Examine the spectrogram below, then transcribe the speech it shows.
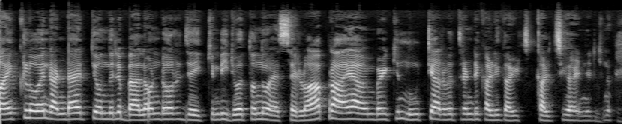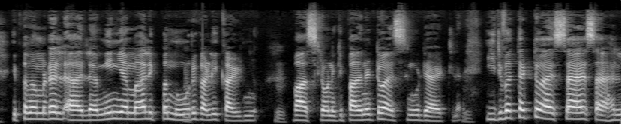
മൈക്ലോവൻ രണ്ടായിരത്തി ഒന്നിൽ ബലോണ്ടോർ ജയിക്കുമ്പോൾ ഇരുപത്തൊന്ന് വയസ്സേ ഉള്ളൂ ആ പ്രായമാകുമ്പോഴേക്കും നൂറ്റി അറുപത്തിരണ്ട് കളി കഴിച്ച് കളിച്ചു കഴിഞ്ഞിരിക്കുന്നു. ഇപ്പൊ നമ്മുടെ ലമീൻ യമാൽ ഇപ്പൊ നൂറ് കളി കഴിഞ്ഞു ബാസിലോണയ്ക്ക് ബാഴ്സലോണയ്ക്ക്. പതിനെട്ട് വയസ്സും കൂടി ആയിട്ടില്ല. ഇരുപത്തെട്ട് വയസ്സായ സഹൽ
